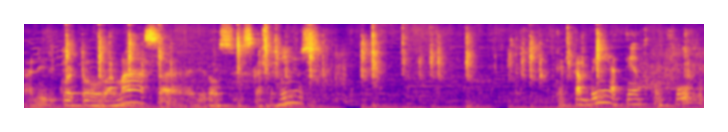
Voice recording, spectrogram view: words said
Ali ele cortou a massa, virou os, os cachorrinhos. Tem que ficar bem atento com o fogo.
